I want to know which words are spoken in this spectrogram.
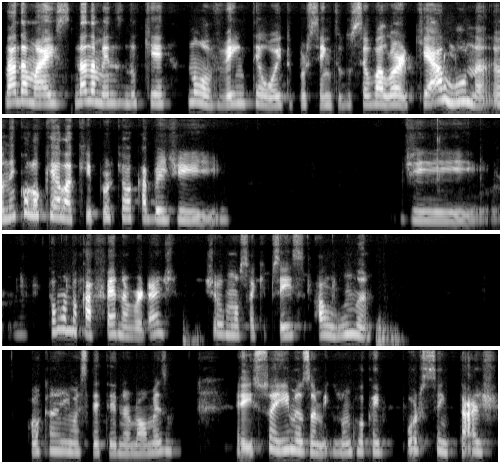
nada mais, nada menos do que 98% do seu valor, que é a Luna. Eu nem coloquei ela aqui porque eu acabei de de tomando café, na verdade. Deixa eu mostrar aqui para vocês a Luna. Vou colocar em um SDT normal mesmo. É isso aí, meus amigos. Vamos colocar em porcentagem.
